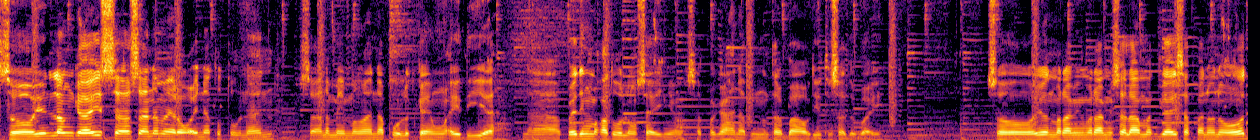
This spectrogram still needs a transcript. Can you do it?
So, yun lang guys. Ah, sana mayroon kayo natutunan. Sana may mga napulot kayong idea na pwedeng makatulong sa inyo sa paghahanap ng trabaho dito sa Dubai. So, yun. Maraming maraming salamat guys sa panonood.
